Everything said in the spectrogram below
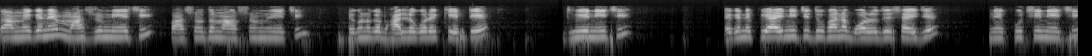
তো আমি এখানে মাশরুম নিয়েছি পাঁচশো মতন মাশরুম নিয়েছি। এগুলোকে ভালো করে কেটে ধুয়ে নিয়েছি। এখানে পেঁয়াজ নিয়েছি দুখানা, বড়দের সাইজে। নিয়ে কুচি নিয়েছি।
